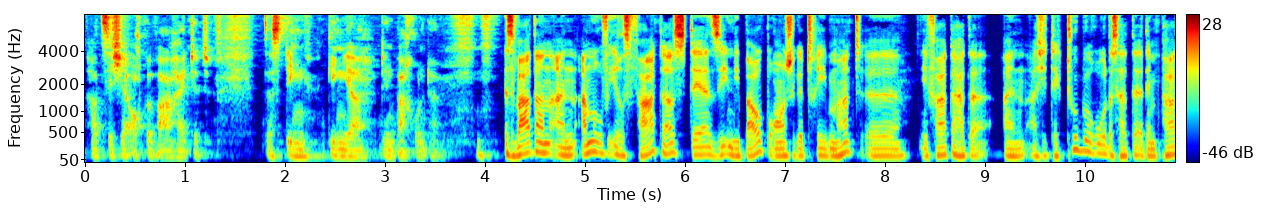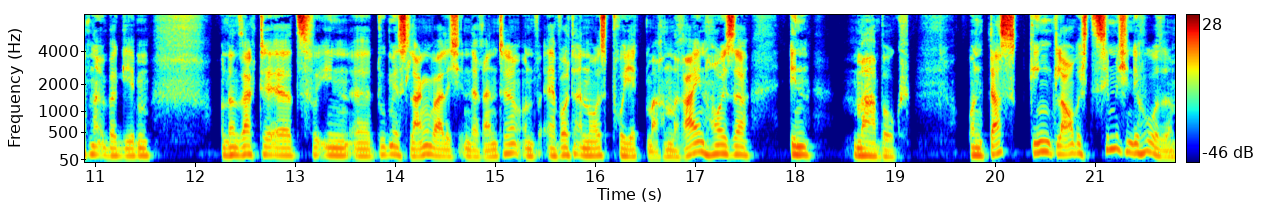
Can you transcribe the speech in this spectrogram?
hat sich ja auch bewahrheitet. Das Ding ging ja den Bach runter. Es war dann ein Anruf Ihres Vaters, der Sie in die Baubranche getrieben hat. Äh, Ihr Vater hatte ein Architekturbüro, das hatte er dem Partner übergeben. Und dann sagte er zu ihnen, äh, du mir ist langweilig in der Rente und er wollte ein neues Projekt machen. Reihenhäuser in Marburg. Und das ging, glaube ich, ziemlich in die Hose.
